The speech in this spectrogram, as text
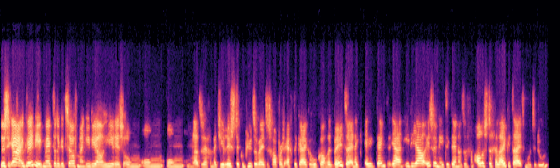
dus ja, ik weet niet. Ik merk dat ik het zelf mijn ideaal hier is om, om, om, om laten we zeggen, met juristen, computerwetenschappers echt te kijken hoe kan dit beter. En ik, ik denk, ja, een ideaal is er niet. Ik denk dat we van alles tegelijkertijd moeten doen.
